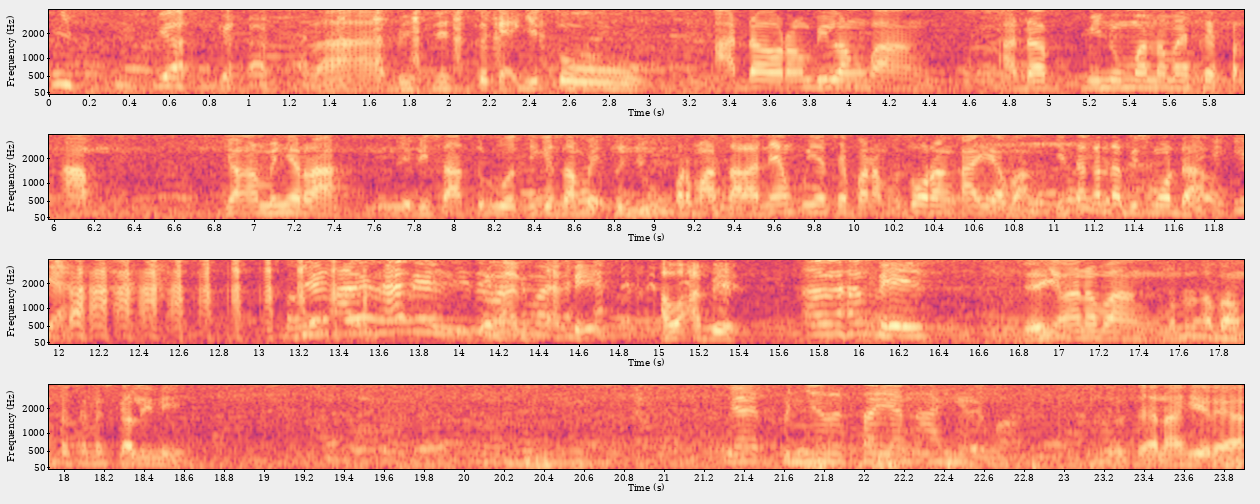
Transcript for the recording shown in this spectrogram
Bisnis gagal. Lah bisnis itu kayak gitu. Ada orang bilang bang, ada minuman namanya Seven Up. Jangan menyerah. Jadi 1, 2, 3 sampai 7. Permasalahannya yang punya Seven Up itu orang kaya bang. Kita kan habis modal. Iya. Dia habis-habis gitu. Dia habis habis, awak habis. Habis. Jadi gimana bang? Menurut abang PSMS kali ini? Ya penyelesaian akhir bang. Penyelesaian akhir ya.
